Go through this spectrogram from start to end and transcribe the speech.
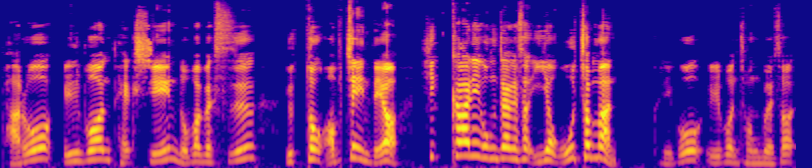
바로 일본 백신 노바백스 유통 업체인데요. 히카리 공장에서 2억 5천만 그리고 일본 정부에서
